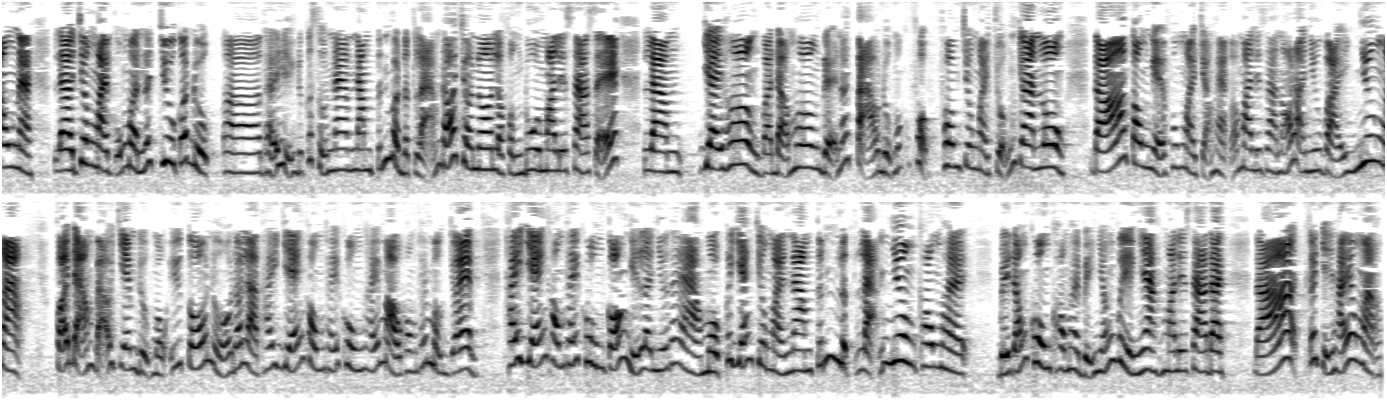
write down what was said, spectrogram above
lông nè là chân mày của mình nó chưa có được à, thể hiện được cái sự nam nam tính và địch lãm đó. Cho nên là phần đuôi Malisa sẽ làm dày hơn và đậm hơn để nó tạo được một cái phơm chân mày chuẩn cho anh luôn. Đó công nghệ phun mày chạm hạt ở Malisa nó là như vậy. Nhưng mà phải đảm bảo cho em được một yếu tố nữa, đó là thấy dáng không thấy khung, thấy màu không thấy mực cho em. Thấy dáng không thấy khung có nghĩa là như thế nào? Một cái dáng chân mày nam tính, lịch lãm nhưng không hề bị đóng khung không hề bị nhấn viền nha. Malisa đây. Đó các chị thấy không ạ?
